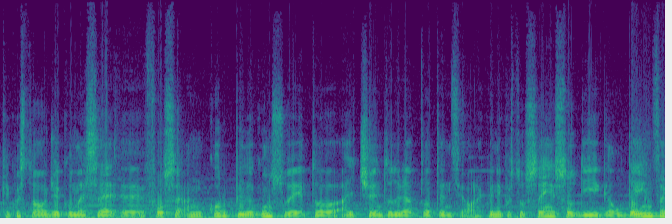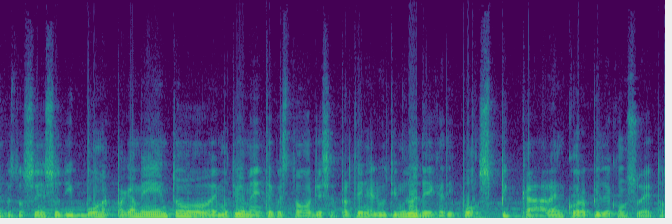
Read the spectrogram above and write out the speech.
che quest'oggi è come se eh, fosse fosse ancora più del consueto al centro della tua attenzione. Quindi questo senso di gaudenza, questo senso di buon appagamento, emotivamente quest'oggi, se appartiene alle ultime due decadi, può spiccare ancora più del consueto.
